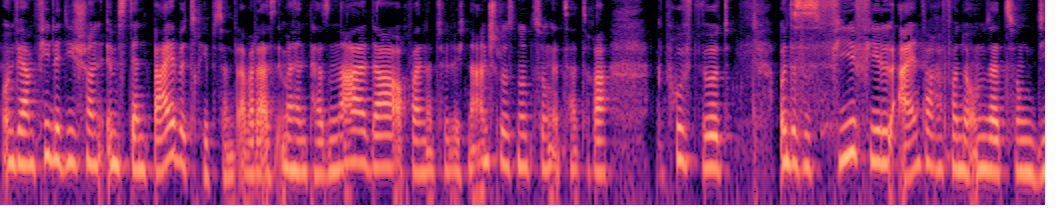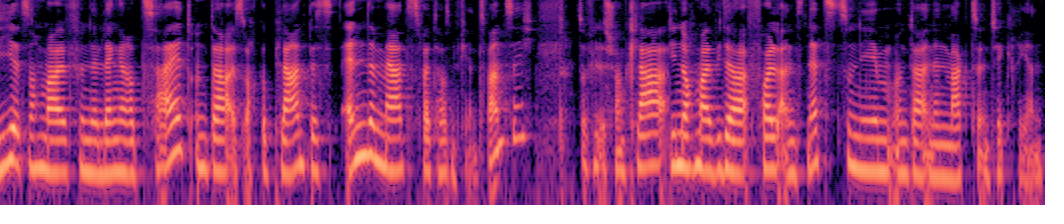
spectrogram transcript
Und wir haben viele, die schon im Standby-Betrieb sind, aber da ist immerhin Personal da, auch weil natürlich eine Anschlussnutzung etc. geprüft wird. Und es ist viel, viel einfacher von der Umsetzung, die jetzt nochmal für eine längere Zeit und da ist auch geplant bis Ende März 2024, so viel ist schon klar, die nochmal wieder voll ans Netz zu nehmen und da in den Markt zu integrieren.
